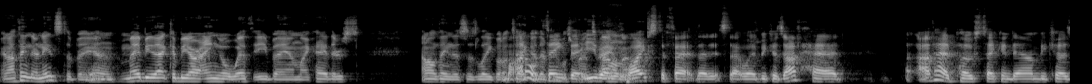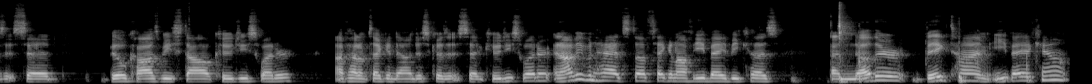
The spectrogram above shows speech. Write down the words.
and I think there needs to be, Yeah. and maybe that could be our angle with eBay. I'm like, hey, there's, I don't think this is legal to Well, take I don't other think people's that prints. I don't eBay likes the fact that it's that way because I've had I've had posts taken down because it said Bill Cosby style Coogi sweater. I've had them taken down just because it said Coogi sweater, and I've even had stuff taken off eBay because another big time eBay account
